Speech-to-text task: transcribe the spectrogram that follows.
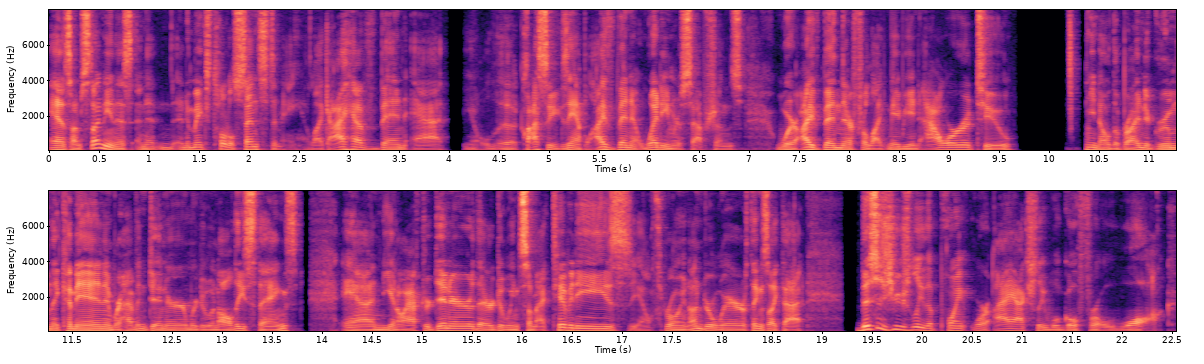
as I'm studying this, and it, and it makes total sense to me. Like I have been at, you know, the classic example. I've been at wedding receptions where I've been there for like maybe an hour or two. You know, the bride and the groom they come in and we're having dinner and we're doing all these things. And you know, after dinner they're doing some activities, you know, throwing underwear, things like that. This is usually the point where I actually will go for a walk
